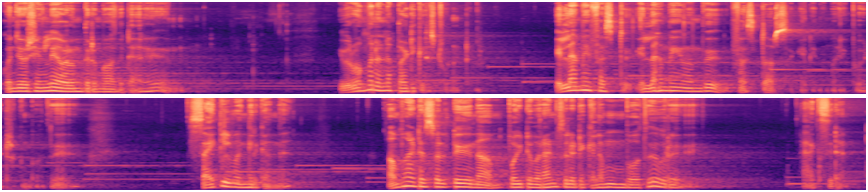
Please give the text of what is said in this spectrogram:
கொஞ்சம் வருஷங்களே அவரும் திரும்ப வந்துட்டார். இவர் ரொம்ப நல்லா படிக்கிற ஸ்டூடெண்ட் எல்லாமே ஃபஸ்ட்டு எல்லாமே வந்து ஃபஸ்ட் ஆர் செகண்ட் இந்த மாதிரி போயிட்டுருக்கும்போது சைக்கிள் வாங்கியிருக்காங்க. அம்மாட்ட சொல்லிட்டு நான் போயிட்டு வரேன்னு சொல்லிட்டு கிளம்பும்போது ஒரு ஆக்சிடெண்ட்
